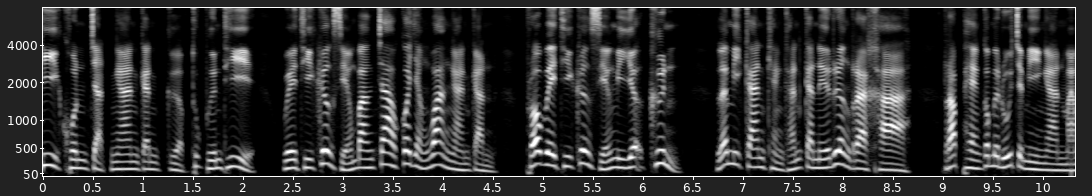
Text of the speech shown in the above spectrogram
ที่คนจัดงานกันเกือบทุกพื้นที่ เวทีเครื่องเสียงบางเจ้าก็ยังว่างงานกัน เพราะเวทีเครื่องเสียงมีเยอะขึ้น และมีการแข่งขันกันในเรื่องราคา รับแพงก็ไม่รู้จะมีงานไหม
